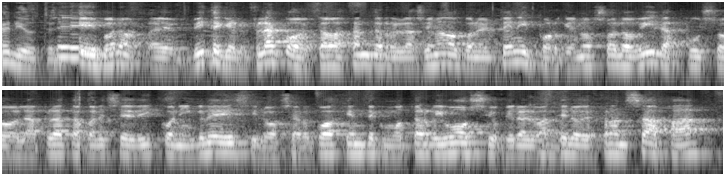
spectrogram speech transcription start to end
¿Qué haría usted? Sí, bueno, eh, viste que el flaco está bastante relacionado con el tenis porque no solo Vilas puso la plata para ese disco en inglés y lo acercó a gente como Terry Bossio, que era el batero de Franz Zappa,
